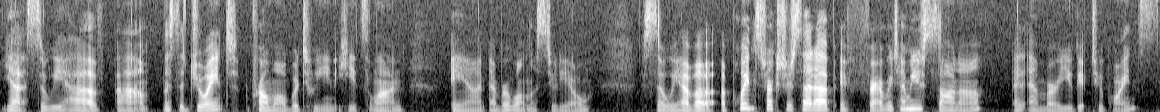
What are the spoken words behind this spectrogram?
Yeah, so we have um, it's a joint promo between Heat Salon and Ember Wellness Studio. So we have a, a point structure set up. If for every time you sauna at Ember, you get two points.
